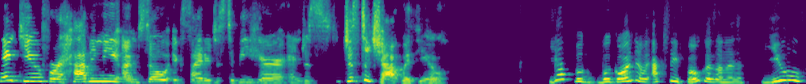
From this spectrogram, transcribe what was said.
Thank you for having me. I'm so excited just to be here and just just to chat with you. Yeah, we're, we're going to actually focus on a few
